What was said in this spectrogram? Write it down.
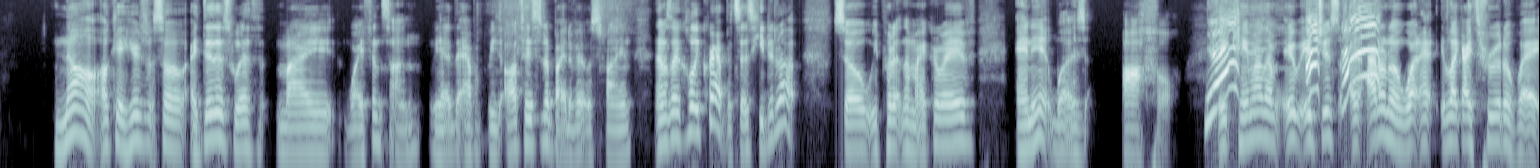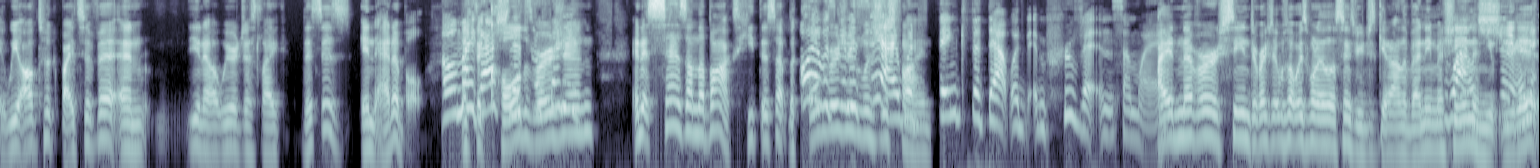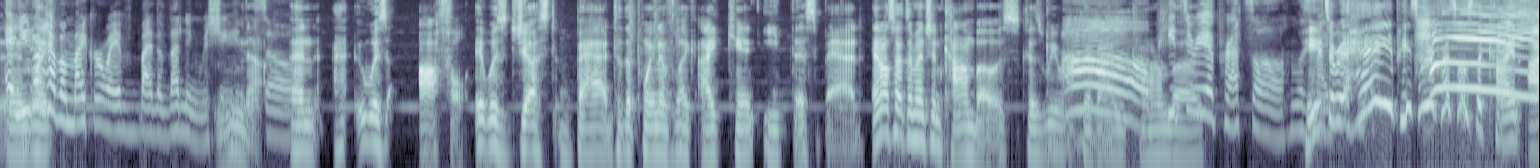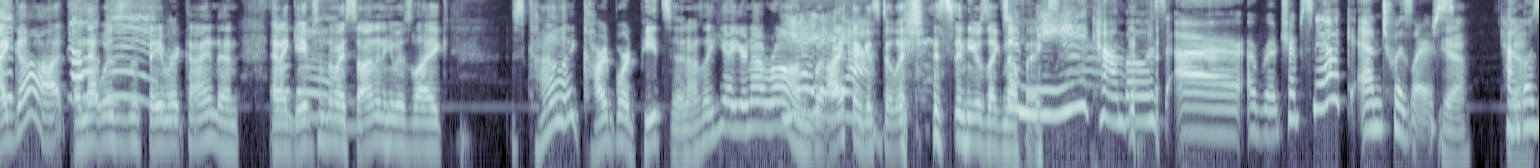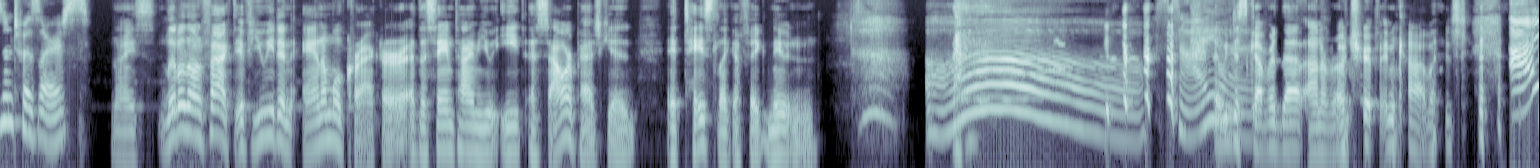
No okay here's what so i did this with my wife and son we had the apple we all tasted a bite of it it was fine and i was like holy crap it says heat it up. So we put it in the microwave and it was awful. It came out of the, it, it just I, I don't know what like i threw it away we all took bites of it and you know we were just like this is inedible. Oh my like the gosh, cold that's so funny. And it says on the box heat this up the Oh, I cold was version gonna was say, just I fine would think that that would improve it in some way. i had never seen direct it was always one of those things where you just get it on the vending machine Well, and you sure. eat it and, and you don't like, have a microwave by the vending machine. no So and uh, it was awful it was just bad to the point of like i can't eat this bad and also I have to mention combos because we were oh, combos. pizzeria pretzel. Was Pizzeria, my- hey, pizzeria pretzel is the kind I got, so and that was the favorite kind. And and I So gave some to my son, and he was like, "It's kind of like cardboard pizza." And I was like, "Yeah, you're not wrong, Yeah, but yeah, I think it's delicious." And he was like, "No to thanks." me, combos are a road trip snack and Twizzlers. Yeah, yeah. Combos and Twizzlers. nice. Little known fact: if you eat an animal cracker at the same time you eat a Sour Patch Kid, it tastes like a Fig Newton. oh, science. And we discovered that on a road trip in college. I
